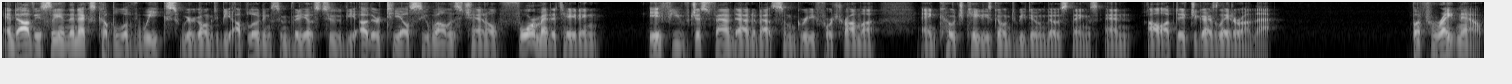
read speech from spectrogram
And obviously, in the next couple of weeks, we're going to be uploading some videos to the other TLC Wellness channel for meditating if you've just found out about some grief or trauma. And Coach Katie's going to be doing those things. And I'll update you guys later on that. But for right now,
